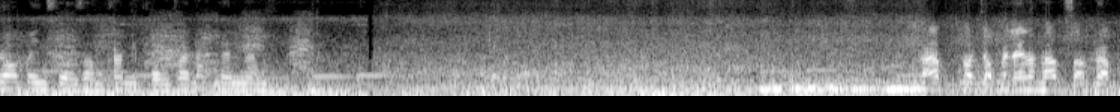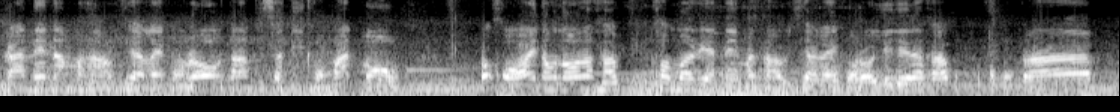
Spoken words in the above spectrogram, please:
เราเป็นส่วนสำคัญของคณะนั้นๆ ครับก็จบไปแล้วนะครับสำหรับการแนะนำมหาวิทยาลัยของเราตามทฤษฎีของมาร์โลก็ขอให้น้องๆนะครับ เข้ามาเรียนในมหาวิทยาลัยของเราเยอะๆนะครับขอบคุณครับ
